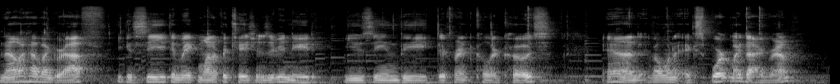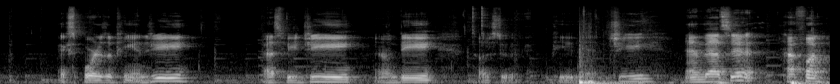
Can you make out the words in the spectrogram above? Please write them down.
Now I have my graph. You can see you can make modifications if you need using the different color codes. And if I want to export my diagram, export as a PNG, SVG, MD, so I'll just do PNG. And that's it. Have fun.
